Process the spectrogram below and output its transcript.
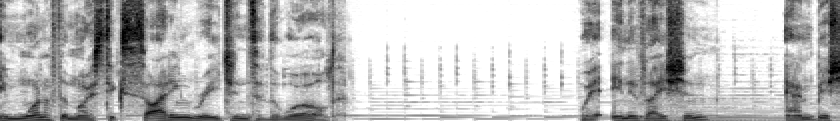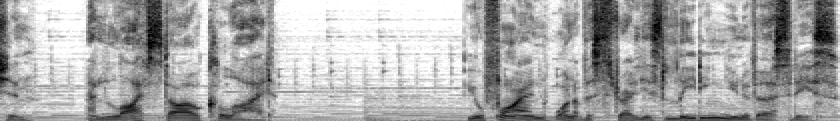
in one of the most exciting regions of the world, where innovation, ambition and lifestyle collide. You'll find one of Australia's leading universities,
